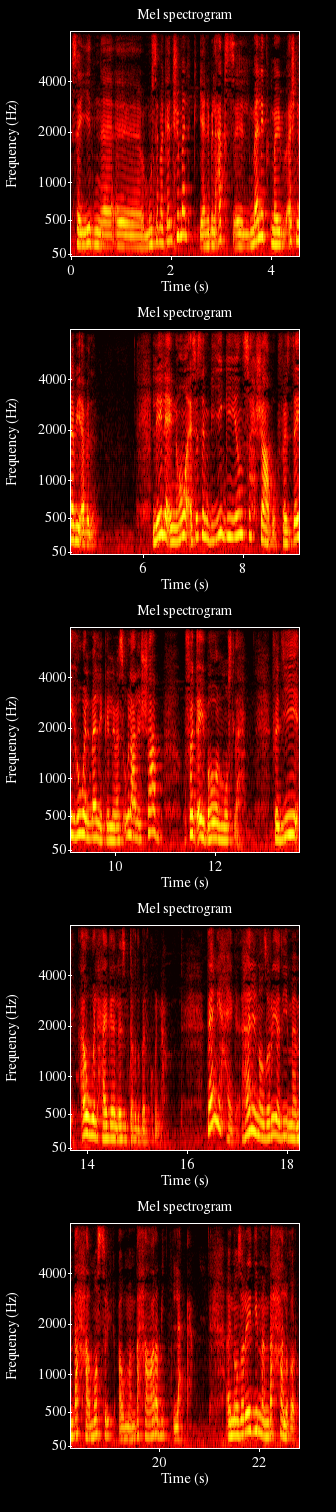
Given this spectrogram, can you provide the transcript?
سيدنا آه، موسى ما كانش ملك. يعني بالعكس الملك ما بيبقاش نبي أبدا. ليه؟ لأن هو أساسا بيجي ينصح شعبه. فإزاي هو الملك اللي مسؤول عن الشعب وفجأة يبقى هو المصلح؟ فدي أول حاجة لازم تاخدوا بالكم منها. تاني حاجة هل النظرية دي منبعها مصري أو منبعها عربي؟ لأ. النظرية دي منبعها الغرب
